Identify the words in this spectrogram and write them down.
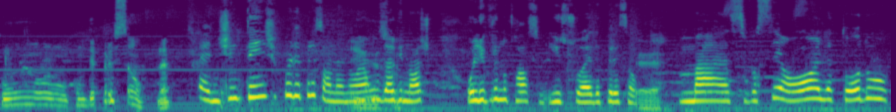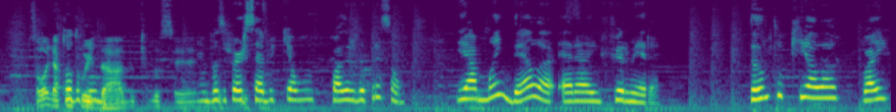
com, com depressão, né? É, a gente entende por depressão, né? Não é um Isso. diagnóstico. O livro não fala assim, isso é depressão. É, Mas se você olha todo, só olhar com Todo mundo- cuidado que você... você percebe que é um quadro de depressão. E a mãe dela era enfermeira. Tanto que ela vai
